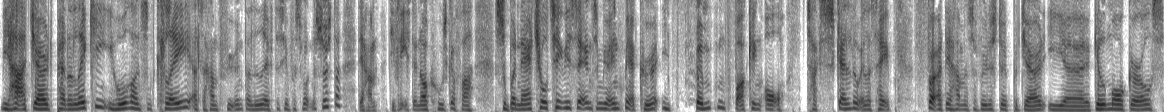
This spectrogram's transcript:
Vi har Jared Padalecki i hovedrollen som Clay, altså ham fyren, der leder efter sin forsvundne søster. Det er ham, de fleste nok husker fra Supernatural tv-serien, som jo endte med at køre i 15 fucking år. Tak skal du ellers have. Før det har man selvfølgelig stødt på Jared i øh, Gilmore Girls,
